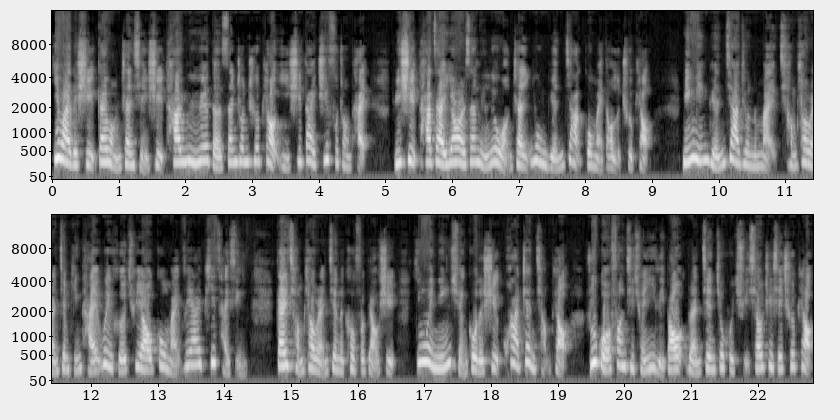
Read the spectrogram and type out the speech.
意外的是，该网站显示她预约的三张车票已是待支付状态。于是他在幺二三零六网站用原价购买到了车票。明明原价就能买，抢票软件平台为何却要购买 VIP 才行？该抢票软件的客服表示，因为您选购的是跨站抢票。如果放弃权益礼包，软件就会取消这些车票，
